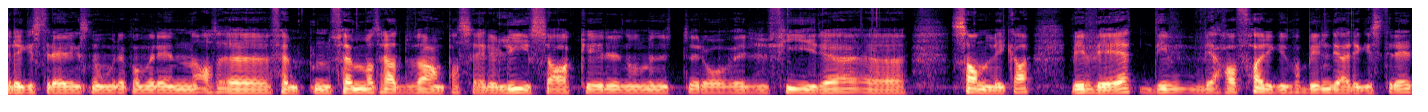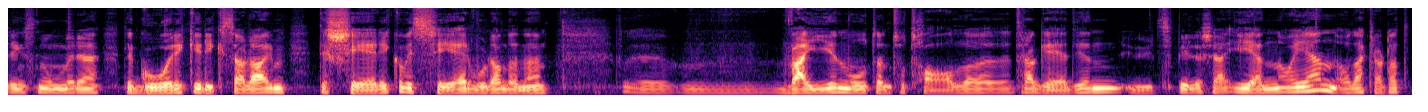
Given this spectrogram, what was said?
Registreringsnummeret kommer inn 15.35. Altså, Han passerer Lysaker noen minutter over fire. Eh, Sandvika. Vi vet, De har fargen på bilen, de har registreringsnummeret. Det går ikke riksalarm. Det skjer ikke, og vi ser hvordan denne eh, veien mot den totale tragedien utspiller seg igjen og igjen. Og det er klart at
